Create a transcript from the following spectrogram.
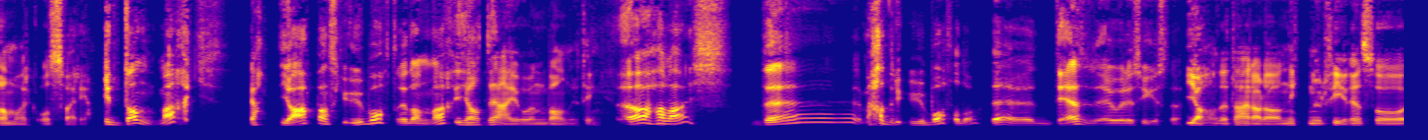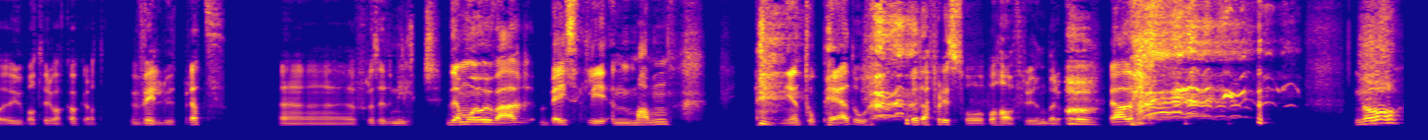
Danmark og Sverige. I Danmark? Ja. Japanske ubåter i Danmark? Ja, det er jo en vanlig ting. Ja, hallais. Det... Hadde de ubåter da? Det, det er jo det sykeste. Ja, dette her er da 1904, så ubåter var ikke akkurat veldig utbredt, Uh, for å si det mildt. Det må jo være basically en mann inni en torpedo. Det er derfor de så på havfruen bare Ja, det... No!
